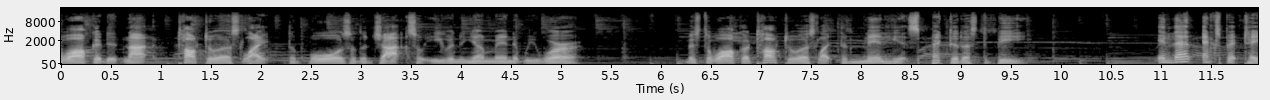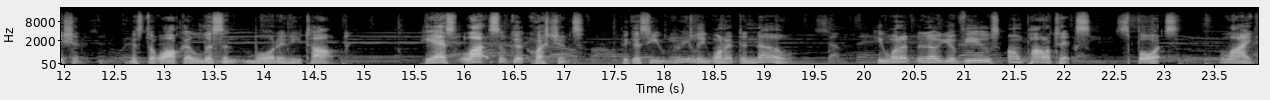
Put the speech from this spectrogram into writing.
Walker did not talk to us like the boys or the jocks or even the young men that we were. Mr. Walker talked to us like the men he expected us to be. In that expectation, Mr. Walker listened more than he talked. He asked lots of good questions because he really wanted to know. He wanted to know your views on politics, sports, life,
